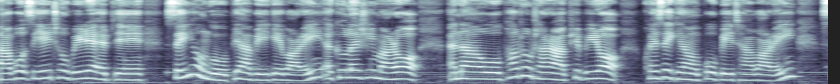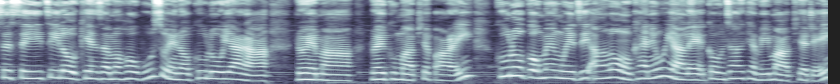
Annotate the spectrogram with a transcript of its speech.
လာဖို့စရိတ်ထုတ်ပေးတဲ့အပြင်ဆေးရုံကိုပြပေးခဲ့ပါတယ်။အခုလက်ရှိမှာတော့အနာကိုဖောက်ထုတ်ထားတာဖြစ်ပြီးတော့ခွဲစိတ်ခန်းကိုပို့ပေးထားပါတယ်။စစ်ဆေးကြည့်လို့ကင်ဆာမဟုတ်ဘူးဆိုရင်တော့ကုလို့ရတာလွယ်မှာလွယ်ကူမှာဖြစ်ပါတယ်။ကုလို့ကုန်မဲ့ငွေကြီးအားလုံးကိုခိုင်နှင်းဝေရလဲအကုန်ကြခံပေးမှာဖြစ်တယ်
